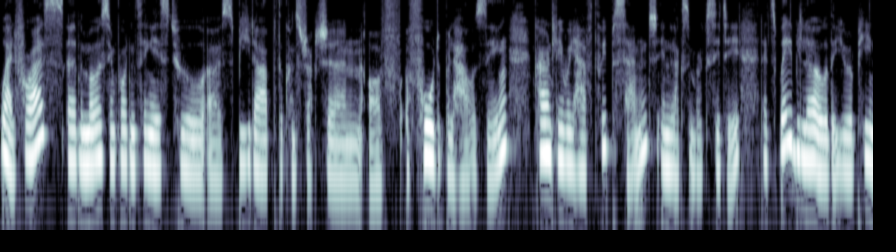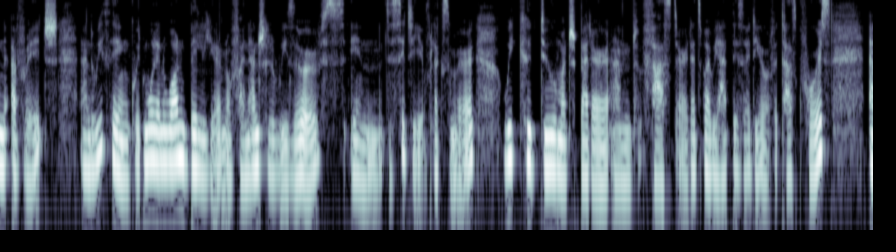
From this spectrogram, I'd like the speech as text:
well, for us, uh, the most important thing is to uh, speed up the construction of affordable housing. Currently, we have 3% in Luxembourg City. That's way below the European average. And we think with more than 1 billion of financial reserves in the city of Luxembourg, we could do much better and faster. That's why we had this idea of a task force. And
